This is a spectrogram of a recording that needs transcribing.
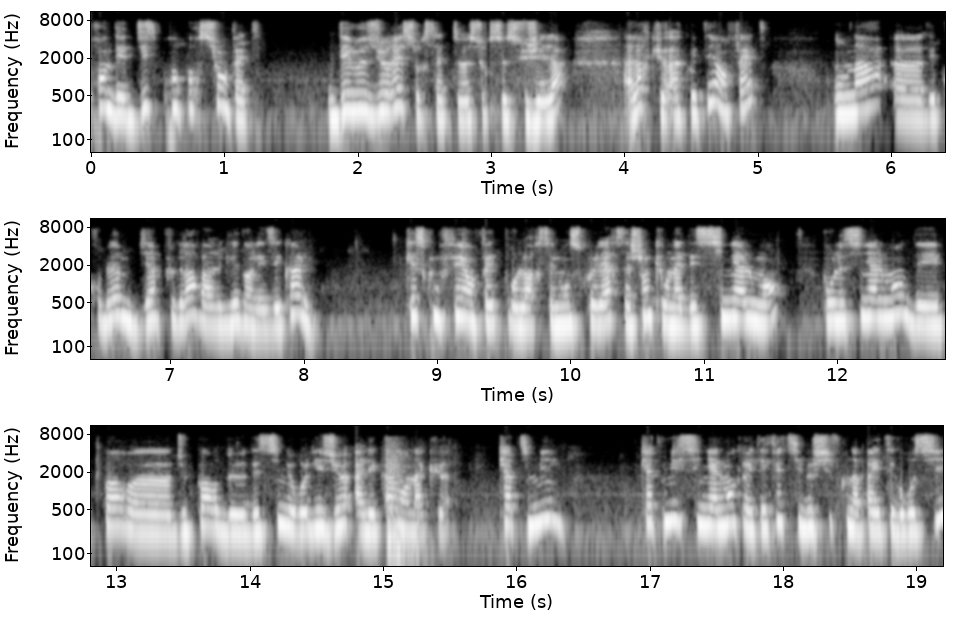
prendre des disproportions, en fait, démesurées sur, cette, sur ce sujet-là, alors qu'à côté, en fait, on a euh, des problèmes bien plus graves à régler dans les écoles. Qu'est-ce qu'on fait, en fait, pour le harcèlement scolaire, sachant qu'on a des signalements Pour le signalement des ports, du port de, des signes religieux à l'école, on n'a que 4000 4000 signalements qui ont été faits si le chiffre n'a pas été grossi,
